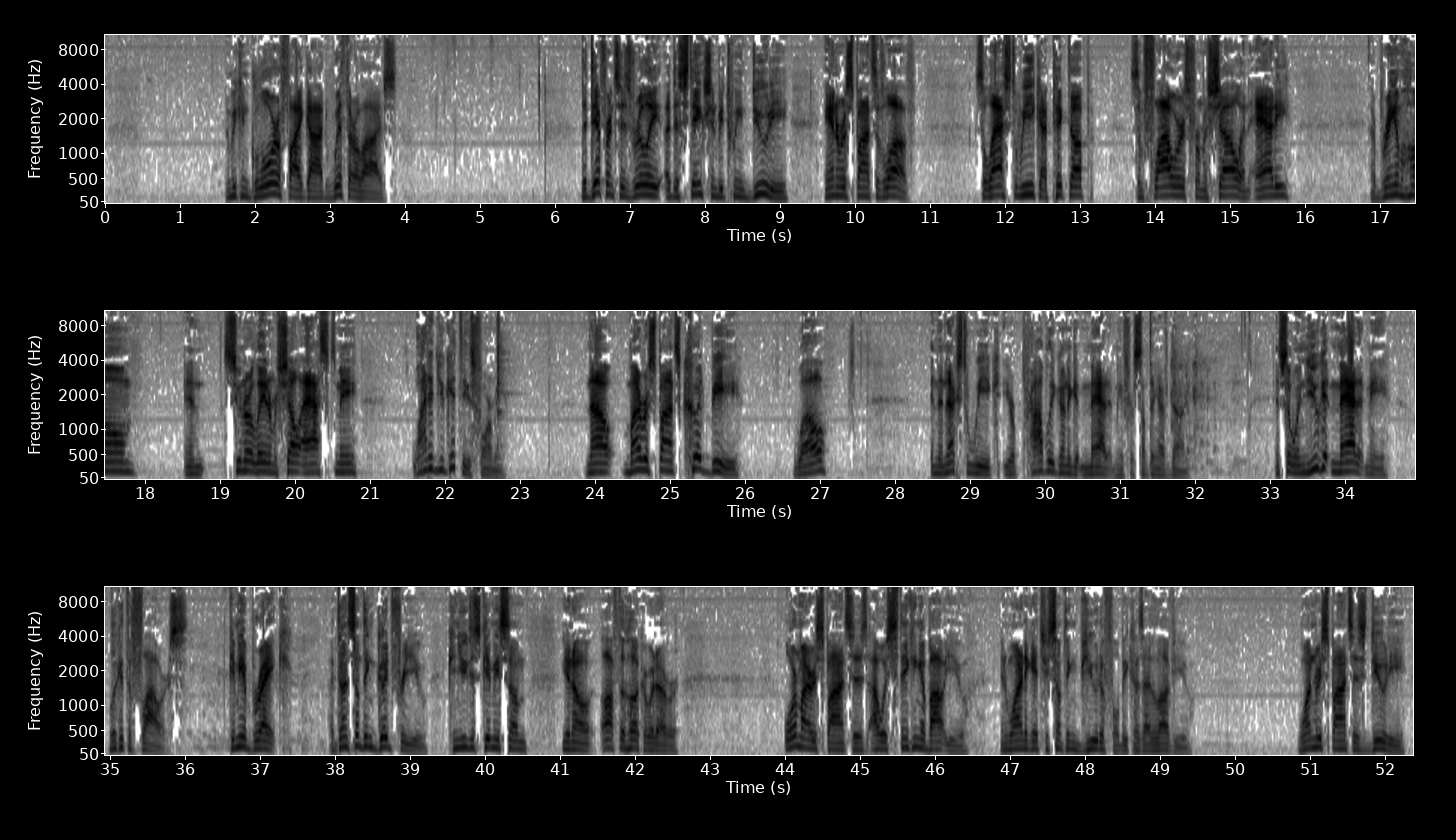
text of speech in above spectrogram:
And we can glorify God with our lives. The difference is really a distinction between duty and a responsive love. So last week I picked up some flowers for Michelle and Addie. I bring them home, and sooner or later Michelle asks me, Why did you get these for me? Now, my response could be, Well, in the next week, you're probably going to get mad at me for something I've done. And so when you get mad at me, look at the flowers. Give me a break. I've done something good for you. Can you just give me some, you know, off the hook or whatever? Or my response is, I was thinking about you and wanted to get you something beautiful because I love you. One response is duty,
